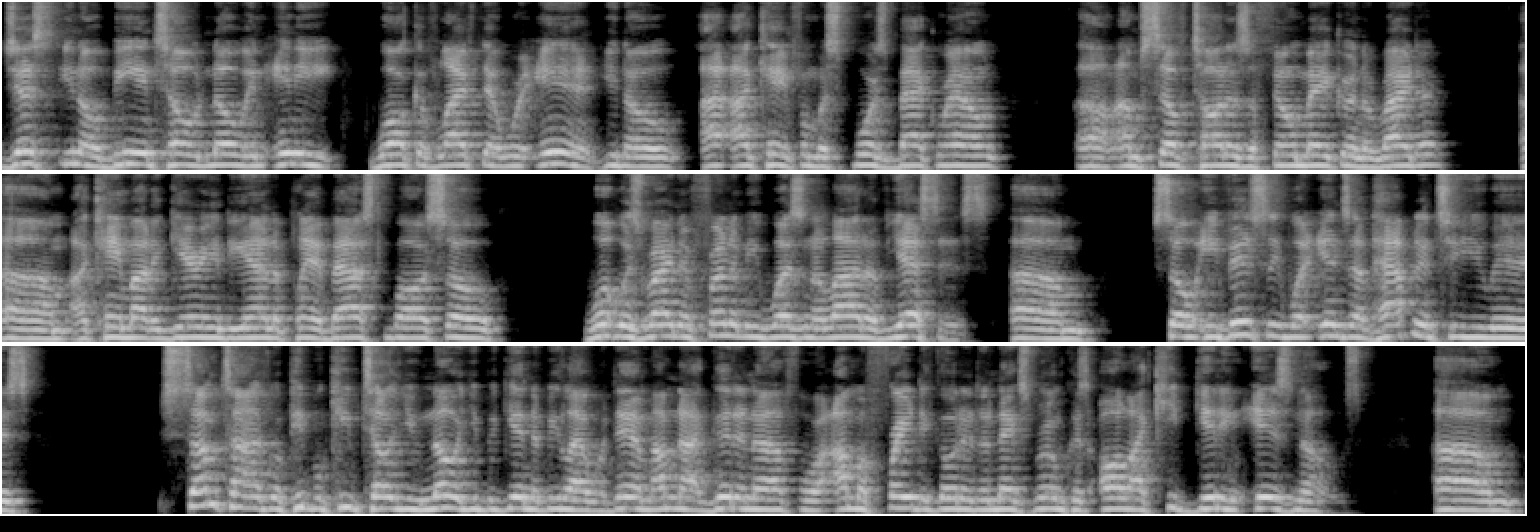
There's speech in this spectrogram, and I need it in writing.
just you know being told no in any walk of life that we're in. You know, I, I came from a sports background. Uh, I'm self-taught as a filmmaker and a writer. Um, I came out of Gary, Indiana, playing basketball. So what was right in front of me wasn't a lot of yeses. Um, so eventually, what ends up happening to you is sometimes when people keep telling you no, you begin to be like, well, damn, I'm not good enough, or I'm afraid to go to the next room because all I keep getting is no's. Um,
